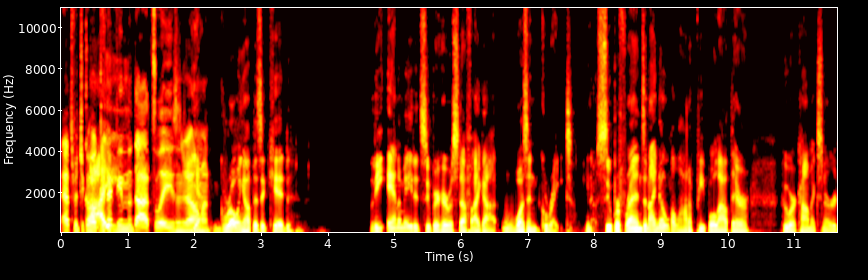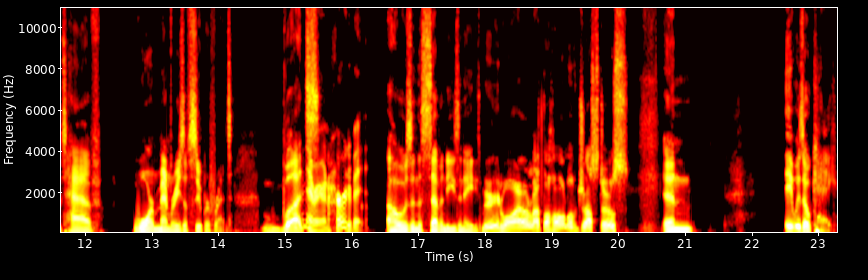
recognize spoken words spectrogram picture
that's what you call I- connecting the dots, ladies and yeah, gentlemen. growing up as a kid the animated superhero stuff i got wasn't great. You know super friends and i know a lot of people out there who are comics nerds have warm memories of super friends. But I but never even heard of it. oh it was in the 70s and 80s meanwhile at the hall of justice. And it was okay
